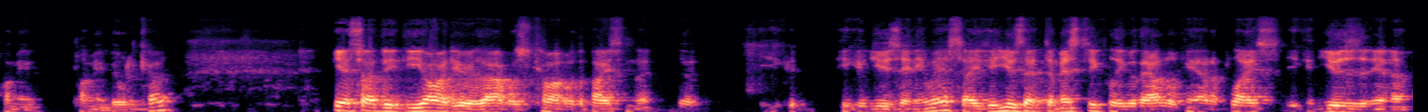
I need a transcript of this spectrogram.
plumbing, plumbing building code. Yeah, so the, the idea of that was to come up with a basin that, that you could you could use anywhere. So you could use that domestically without looking out of place. You can use it in a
